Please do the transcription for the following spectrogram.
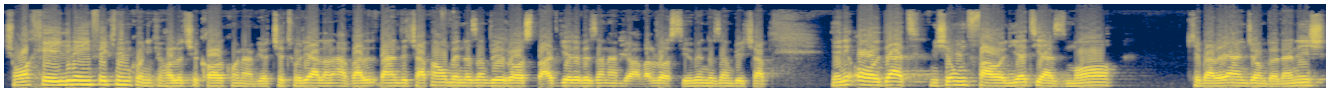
شما خیلی به این فکر نمی کنی که حالا چه کار کنم یا چطوری الان اول بند چپمو بندازم روی راست بعد گره بزنم یا اول راستی رو بندازم روی چپ. یعنی عادت میشه اون فعالیتی از ما که برای انجام دادنش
